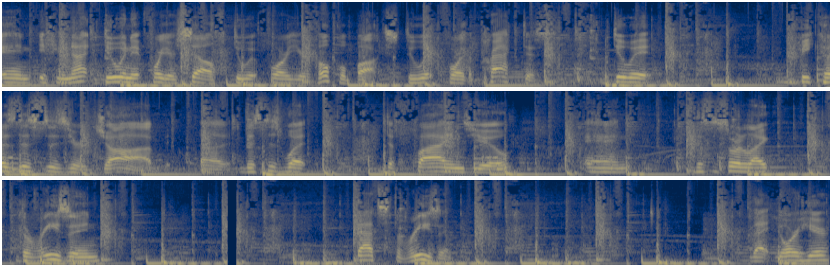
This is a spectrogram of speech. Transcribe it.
And if you're not doing it for yourself, do it for your vocal box. Do it for the practice. Do it because this is your job. Uh, this is what defines you. And this is sort of like the reason. That's the reason that you're here.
